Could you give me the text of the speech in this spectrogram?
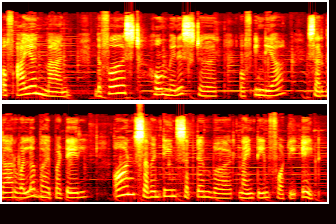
of Iron Man, the first Home Minister of India, Sardar Vallabhbhai Patel, on 17 September 1948.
